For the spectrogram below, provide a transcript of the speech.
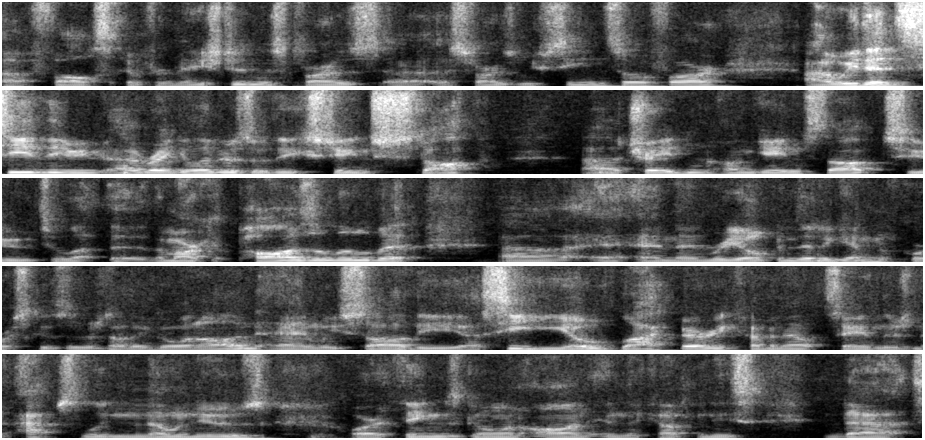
uh, false information as far as uh, as far as we've seen so far. Uh, we did see the regulators or the exchange stop trading on GameStop to to let the, the market pause a little bit uh, and, then reopened it again, of course, because there was nothing going on. And we saw the uh, CEO of BlackBerry coming out saying there's absolutely no news or things going on in the companies that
